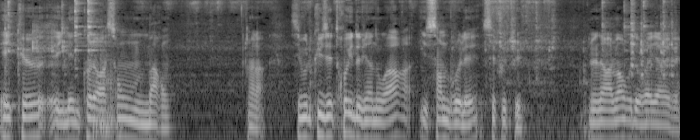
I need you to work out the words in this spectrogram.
et qu'il ait une coloration marron. Voilà. Si vous le cuisez trop, il devient noir, il sent le brûler, c'est foutu. Mais normalement, vous devrez y arriver.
